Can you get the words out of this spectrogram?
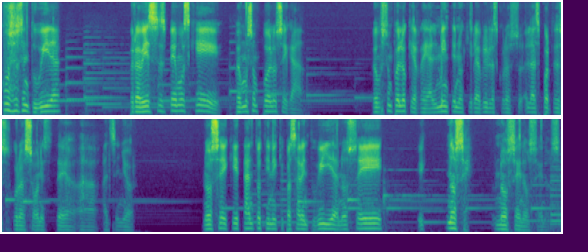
cosas en tu vida, pero a veces vemos que vemos a un pueblo cegado. Vemos un pueblo que realmente no quiere abrir las, las puertas de sus corazones al Señor. No sé qué tanto tiene que pasar en tu vida, no sé, eh, no sé, no sé, no sé, no sé.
